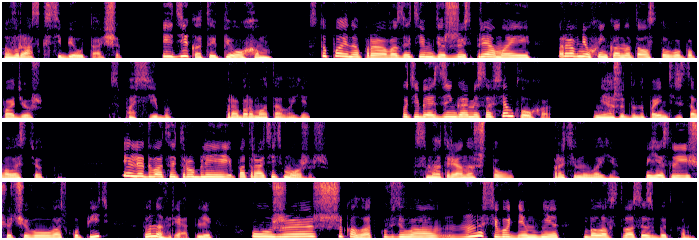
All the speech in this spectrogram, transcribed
в раз к себе утащат. Иди-ка ты пехом. Ступай направо, затем держись прямо и равнёхонько на Толстого попадешь. Спасибо, пробормотала я. У тебя с деньгами совсем плохо? Неожиданно поинтересовалась тетка. Или двадцать рублей потратить можешь? Смотря на что, протянула я. Если еще чего у вас купить, то навряд ли. Уже шоколадку взяла, но сегодня мне баловства с избытком.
